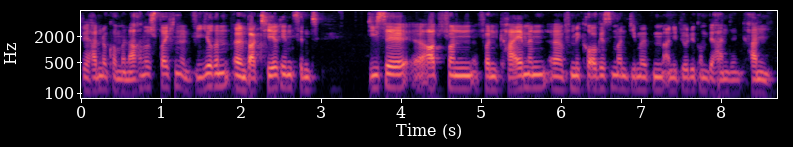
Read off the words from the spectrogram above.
Behandlung kommen wir nachher noch sprechen. Und Viren, äh, Bakterien sind diese äh, Art von, von Keimen, äh, von Mikroorganismen, die man mit dem Antibiotikum behandeln kann.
